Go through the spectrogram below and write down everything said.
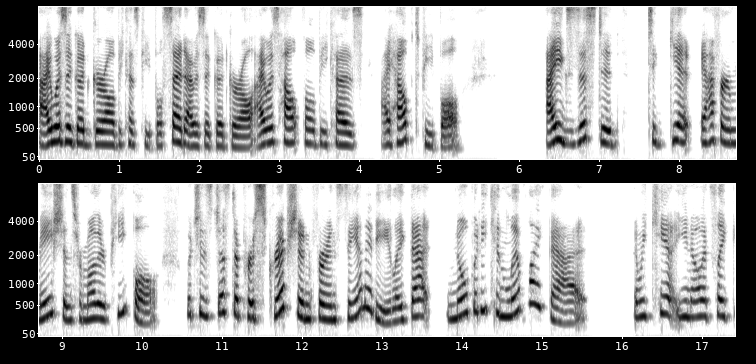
I was a good girl because people said I was a good girl. I was helpful because I helped people. I existed to get affirmations from other people which is just a prescription for insanity. Like that, nobody can live like that. And we can't, you know, it's like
